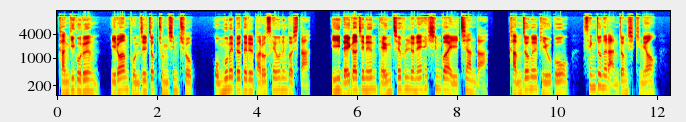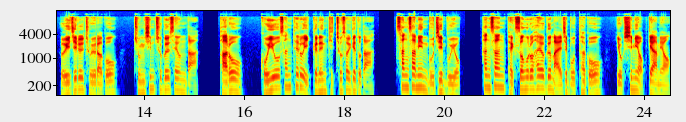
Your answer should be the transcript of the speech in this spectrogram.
감기골은 이러한 본질적 중심축, 온몸의 뼈대를 바로 세우는 것이다. 이 네 가지는 대응체 훈련의 핵심과 일치한다. 감정을 비우고 생존을 안정시키며 의지를 조율하고 중심축을 세운다. 바로 고이호 상태로 이끄는 기초 설계도다. 상삼인 무지 무욕. 항상 백성으로 하여금 알지 못하고 욕심이 없게 하며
